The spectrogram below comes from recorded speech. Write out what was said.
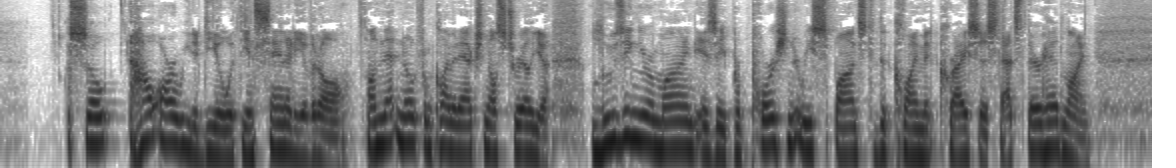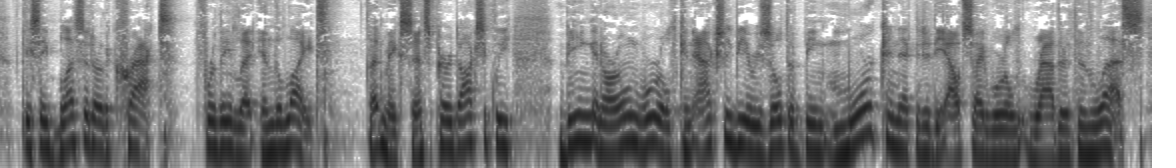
So, how are we to deal with the insanity of it all? On that note from Climate Action Australia, losing your mind is a proportionate response to the climate crisis. That's their headline. They say, Blessed are the cracked, for they let in the light. That makes sense. Paradoxically, being in our own world can actually be a result of being more connected to the outside world rather than less.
